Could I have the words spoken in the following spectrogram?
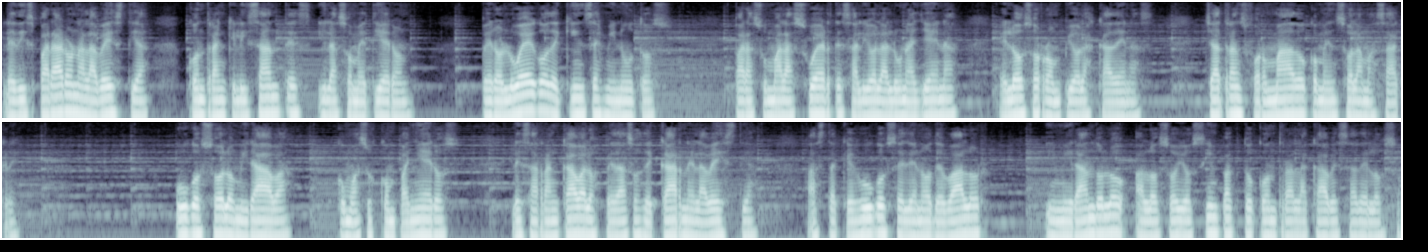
Le dispararon a la bestia con tranquilizantes y la sometieron. Pero luego de quince minutos, para su mala suerte salió la luna llena, el oso rompió las cadenas. Ya transformado comenzó la masacre. Hugo solo miraba, como a sus compañeros, les arrancaba los pedazos de carne la bestia, hasta que Hugo se llenó de valor y mirándolo a los hoyos impactó contra la cabeza del oso.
